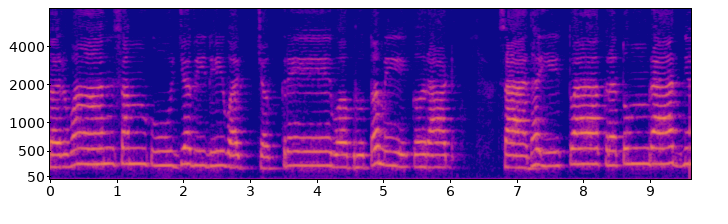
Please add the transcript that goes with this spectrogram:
सर्वान् सम्पूज्य विधिवच्चक्रेव भृतमेकराट् साधयित्वा क्रतुम् राज्ञ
